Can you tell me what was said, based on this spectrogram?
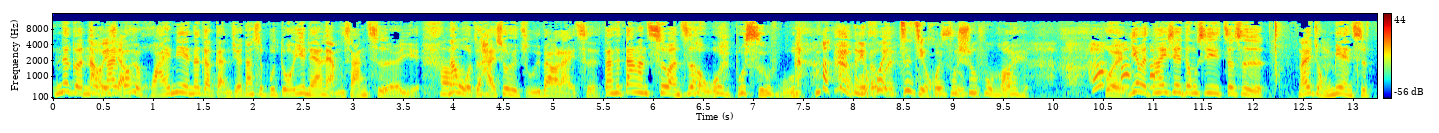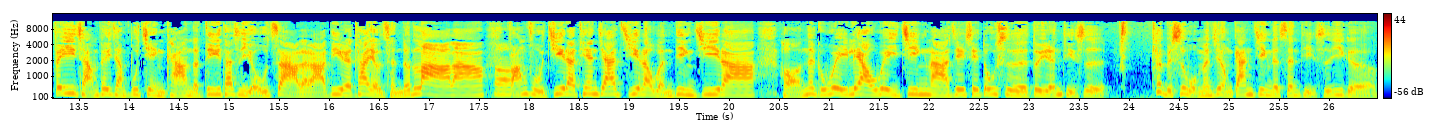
那个脑袋都会怀念那个感觉，但是不多，一两两三次而已。嗯那我就还是会煮一包来吃，但是当然吃完之后我会不舒服。你会自己会不舒服吗会，会，因为它一些东西就是哪一种面是非常非常不健康的。第一，它是油炸的啦；第二，它有很多辣啦、嗯防腐剂啦、添加剂啦、稳定剂啦，哦，那个味料、味精啦，这些都是对人体是。特别是我们这种干净的身体是一个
